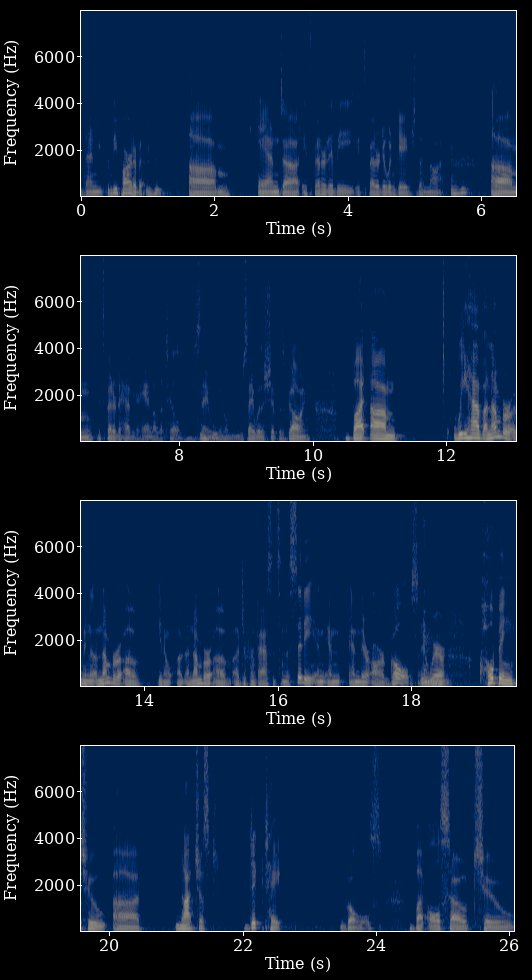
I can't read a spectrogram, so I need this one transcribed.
then you can be part of it. Mm-hmm. Um, and uh, it's better to be it's better to engage than not. Mm-hmm. Um, it's better to have your hand on the till, say you know say where the ship is going. But um, we have a number. I mean, a number of you know a, a number of uh, different facets in the city, and and and there are goals, and we're hoping to uh, not just dictate goals, but also to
